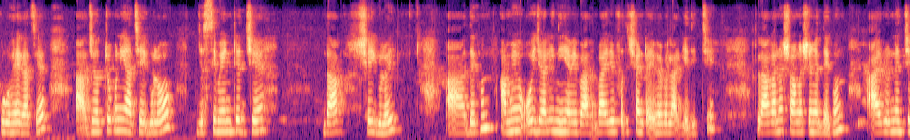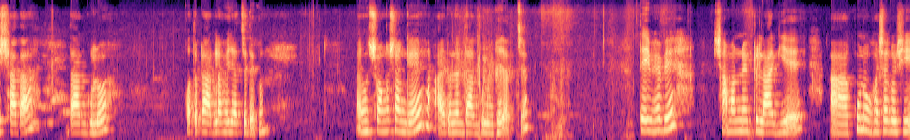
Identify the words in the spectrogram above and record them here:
পুরো হয়ে গেছে। আর যতটুকুনি আছে এগুলো, যে সিমেন্টের যে দাগ, সেইগুলোই দেখুন, আমি ওই জালি নিয়ে আমি বাইরের প্রতিষ্ঠানটা এভাবে লাগিয়ে দিচ্ছি। লাগানোর সঙ্গে সঙ্গে দেখুন আয়রনের যে সাদা দাগগুলো কতটা আগলা হয়ে যাচ্ছে দেখুন। এবং সঙ্গে সঙ্গে আয়রনের দাগগুলো উঠে যাচ্ছে। তো এইভাবে সামান্য একটু লাগিয়ে কোনো ঘষাঘষি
